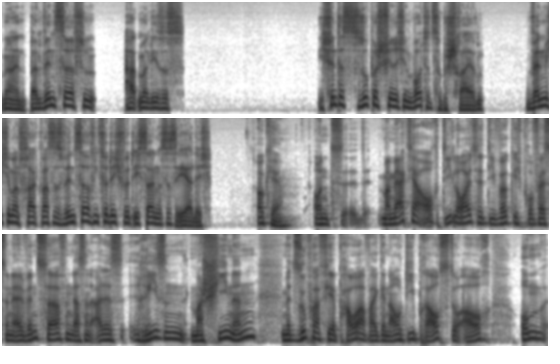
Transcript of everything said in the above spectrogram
Nein, beim Windsurfen hat man dieses. Ich finde das super schwierig in Worte zu beschreiben. Wenn mich jemand fragt, was ist Windsurfen für dich, würde ich sagen, es ist ehrlich. Okay. Und äh, man merkt ja auch, die Leute, die wirklich professionell Windsurfen, das sind alles Riesenmaschinen mit super viel Power, weil genau die brauchst du auch, um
